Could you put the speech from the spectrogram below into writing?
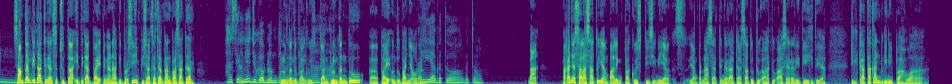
Hmm. Sometimes kita dengan sejuta itikat baik dengan hati bersih bisa saja tanpa sadar Hasilnya juga belum tentu belum tentu diterima. bagus dan belum tentu uh, baik untuk banyak orang. Iya betul betul. Nah, makanya salah satu yang paling bagus di sini yang yang pernah saya dengar ada satu doa, doa serenity gitu ya. Dikatakan begini bahwa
